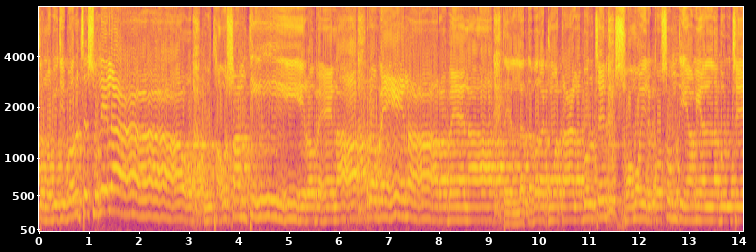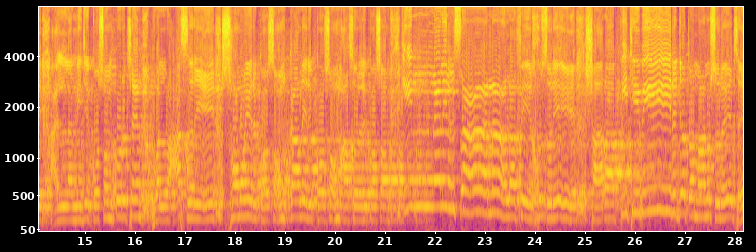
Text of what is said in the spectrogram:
তো নবীজি বলছে শুনিলাম কোথাও শান্তি রবে না। বলছেন, সময়ের কসম দিয়ে আমি আল্লাহ বলছে, আল্লাহ নিজে কসম করছেন আসরে, সময়ের কসম, কালের কসম, আসরের কসম। ইন্নাল ইনসানা খুসরে, সারা পৃথিবীর যত মানুষ রয়েছে,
